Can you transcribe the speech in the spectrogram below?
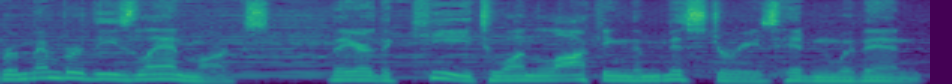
remember these landmarks. They are the key to unlocking the mysteries hidden within.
